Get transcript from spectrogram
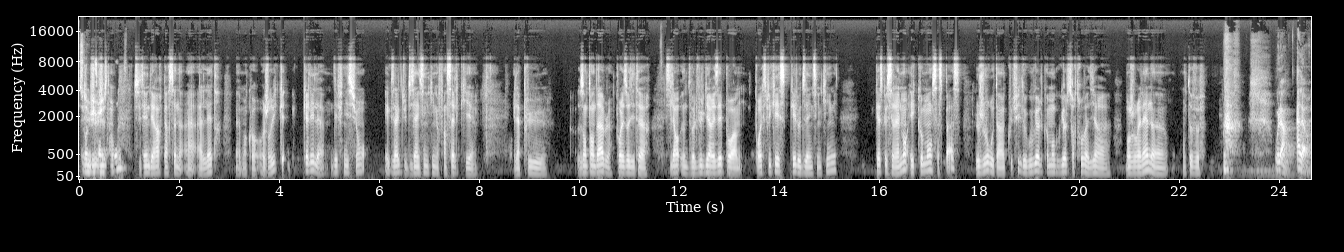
sur le Justement, tu étais une des rares personnes à, à l'être, même encore aujourd'hui. Que, quelle est la définition exacte du design thinking, enfin celle qui est, est la plus entendable pour les auditeurs? Si là, on doit le vulgariser pour, euh, pour expliquer ce qu'est le design thinking, qu'est-ce que c'est réellement et comment ça se passe le jour où tu as un coup de fil de Google, comment Google se retrouve à dire euh, Bonjour Hélène, euh, on te veut Oula, alors,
